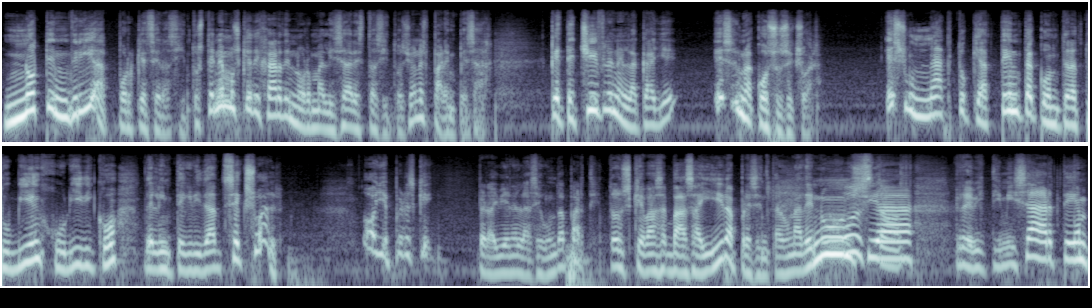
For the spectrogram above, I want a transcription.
no tendría por qué ser así. Entonces tenemos que dejar de normalizar estas situaciones para empezar. Que te chiflen en la calle es un acoso sexual. Es un acto que atenta contra tu bien jurídico de la integridad sexual. Oye, pero es que pero ahí viene la segunda parte. Entonces, que vas, vas a ir a presentar una denuncia, revictimizarte.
